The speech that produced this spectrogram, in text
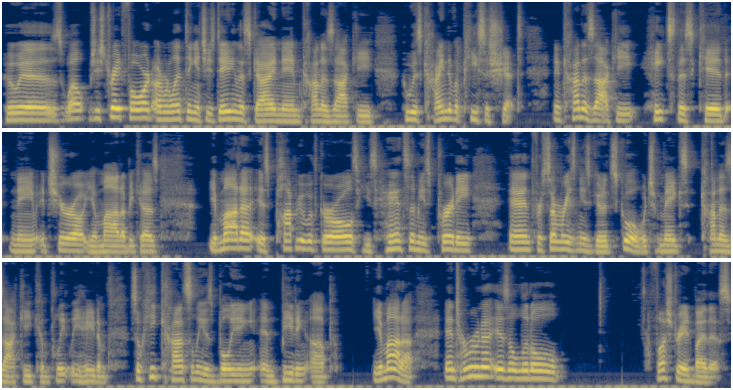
who is, well, she's straightforward, unrelenting, and she's dating this guy named Kanazaki, who is kind of a piece of shit. And Kanazaki hates this kid named Ichiro Yamada because Yamada is popular with girls, he's handsome, he's pretty, and for some reason he's good at school, which makes Kanazaki completely hate him. So he constantly is bullying and beating up Yamada. And Haruna is a little frustrated by this.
